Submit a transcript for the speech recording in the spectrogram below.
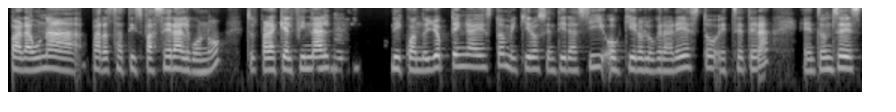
para una, para satisfacer algo, ¿no? Entonces, para que al final de cuando yo obtenga esto, me quiero sentir así o quiero lograr esto, etcétera. Entonces,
